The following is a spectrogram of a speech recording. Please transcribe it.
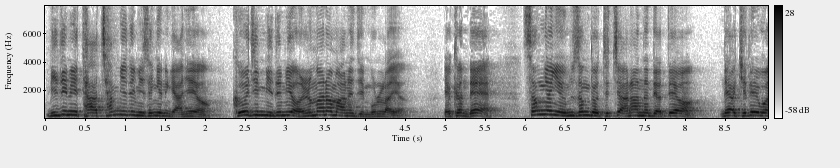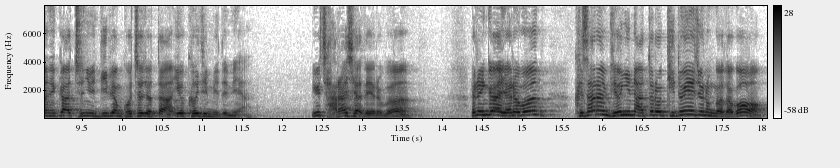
믿음이 다 참 믿음이 생기는 게 아니에요. 거짓 믿음이 얼마나 많은지 몰라요. 예컨대 성령의 음성도 듣지 않았는데 어때요? 내가 기도해 보니까 주님이 네 병 고쳐줬다. 이거 거짓 믿음이야. 이거 잘 하셔야 돼요, 여러분. 그러니까 여러분 그 사람 병이 낫도록 기도해 주는 거고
